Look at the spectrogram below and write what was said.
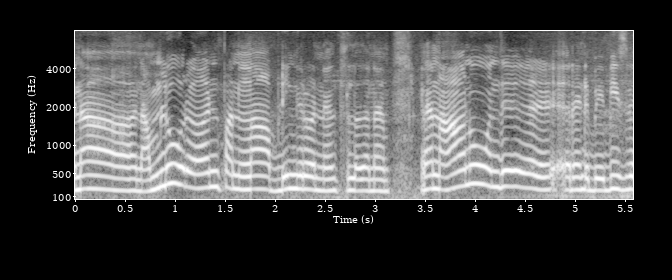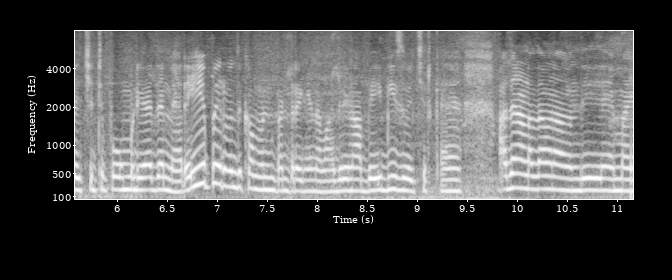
ஏன்னா நம்மளும் ஒரு ஏர்ன் பண்ணலாம் அப்படிங்கிற ஒரு நேரத்தில் தானே. ஏன்னா நானும் வந்து ரெண்டு பேபிஸ் வச்சுட்டு போக முடியாது. நிறைய பேர் வந்து கமெண்ட் பண்ணுறீங்க இந்த மாதிரி நான் பேபிஸ் வச்சுருக்கேன். அதனால தான் நான் வந்து எம்ஐ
